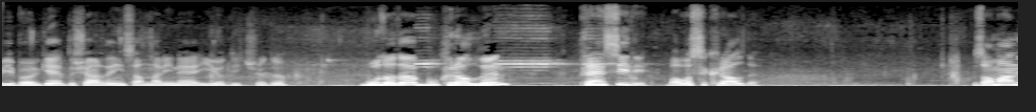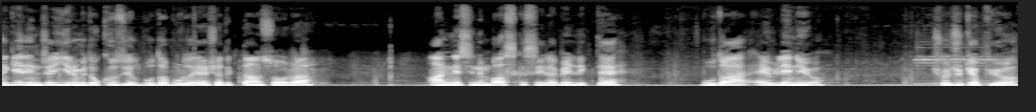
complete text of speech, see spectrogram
bir bölge. Dışarıda insanlar yine yiyordu içiyordu. Buda da bu krallığın prensiydi. Babası kraldı. Zamanı gelince 29 yıl Buda burada yaşadıktan sonra annesinin baskısıyla birlikte Buda evleniyor. Çocuk yapıyor.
